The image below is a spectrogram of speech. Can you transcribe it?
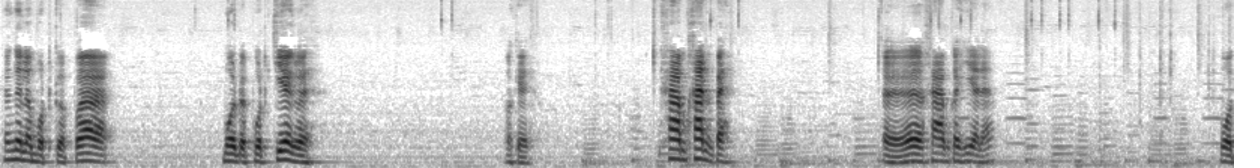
ถ้าเงินเราหมดเกือบว่า หมดแบบหมดเกลี้ยงเลย โอเค ข้ามขั้นไป เออ ข้ามก็เฮียแล้ว หมด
